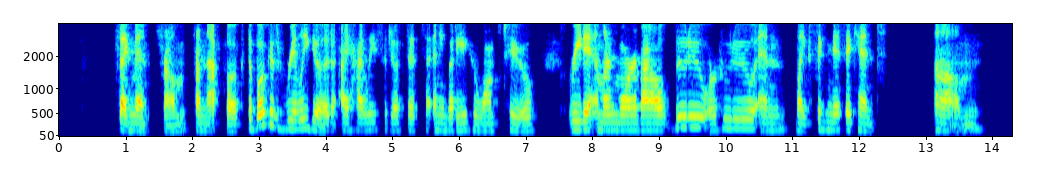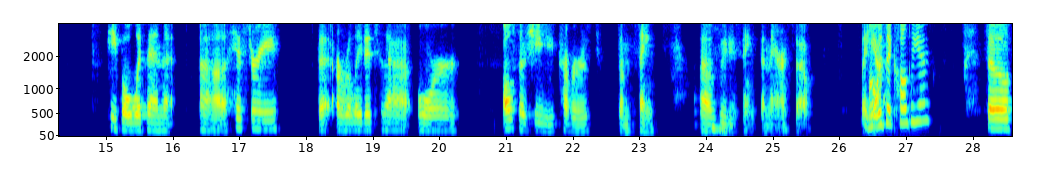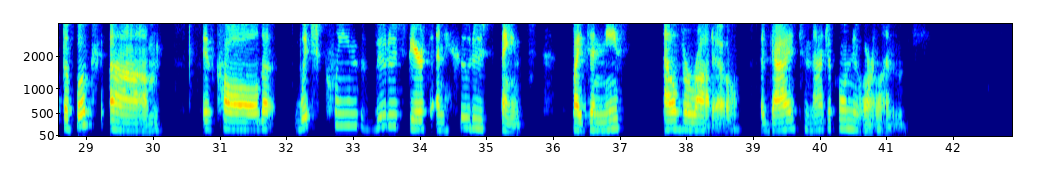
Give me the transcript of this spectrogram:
segment from from that book. The book is really good. I highly suggest it to anybody who wants to read it and learn more about voodoo or hoodoo and like significant um, people within uh, history that are related to that. Or also, she covers some saints, uh, mm-hmm. voodoo saints in there. So, but what yeah. was it called again? So the book um, is called Witch Queens, Voodoo Spirits, and Hoodoo Saints by Denise Alvarado, A Guide to Magical New Orleans.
